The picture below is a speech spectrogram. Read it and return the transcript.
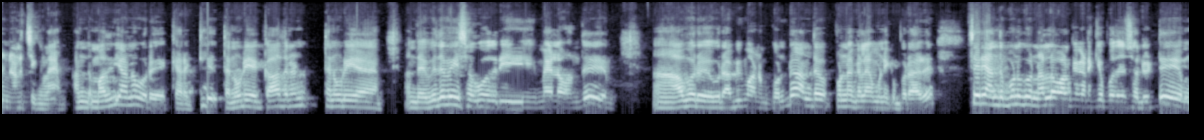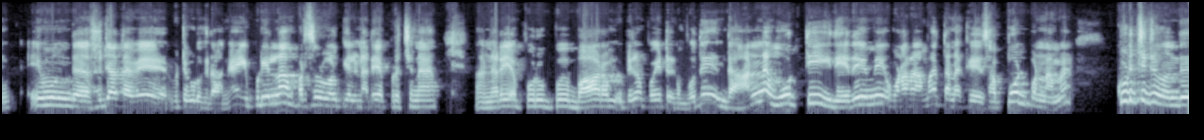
நினைச்சுங்களேன்? அந்த மாதிரியான ஒரு கேரக்டர் தன்னுடைய காதலன் தன்னுடைய அந்த விதவை சகோதரி மேல வந்து அவர் ஒரு அபிமானம் கொண்டு அந்த பொண்ணை கல்யாணம் பண்ணிக்க போறாரு. சரி அந்த பொண்ணுக்கு ஒரு நல்ல வாழ்க்கை கிடைக்க போகுதுன்னு சொல்லிட்டு இவங்க இந்த சுஜாதாவே விட்டு கொடுக்குறாங்க. இப்படி எல்லாம் பர்சனல் வாழ்க்கையில நிறைய பிரச்சனை நிறைய பொறுப்பு பாரம் இப்படிலாம் போயிட்டு இருக்கும்போது இந்த அன்னமூர்த்தி இது எதையுமே உணராம தனக்கு சப்போர்ட் பண்ணாம குடிச்சிட்டு வந்து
